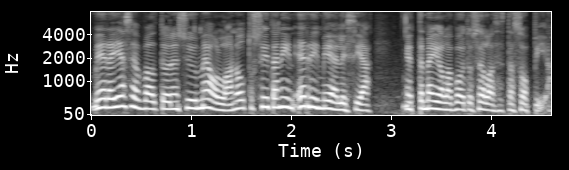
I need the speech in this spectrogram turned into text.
meidän jäsenvaltioiden syy. Me ollaan oltu siitä niin erimielisiä, että me ei olla voitu sellaisesta sopia.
